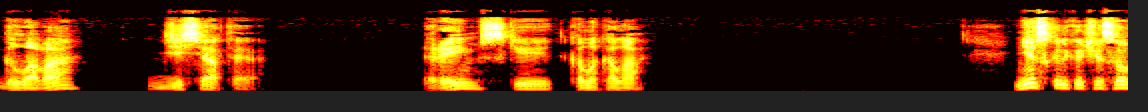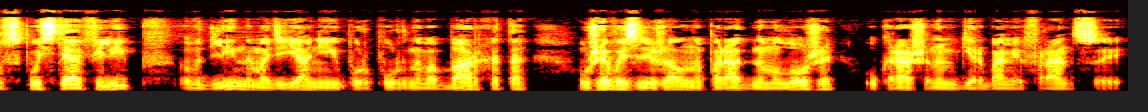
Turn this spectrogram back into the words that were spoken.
Глава десятая. Реймские колокола. Несколько часов спустя Филипп в длинном одеянии пурпурного бархата уже возлежал на парадном ложе, украшенном гербами Франции,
